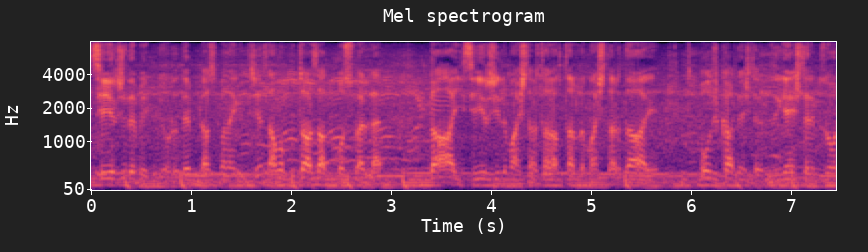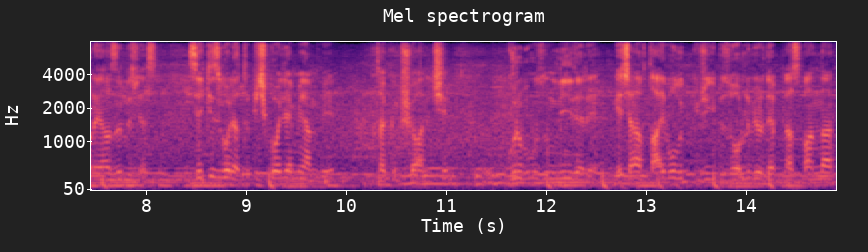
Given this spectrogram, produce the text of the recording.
seyirci de bekliyor. Deplasmana gideceğiz ama bu tarz atmosferler daha iyi. Seyircili maçlar, taraftarlı maçlar daha iyi. Futbolcu kardeşlerimizi, gençlerimizi oraya hazırlayacağız. 8 gol atıp hiç gol yemeyen bir takım şu an için. Grubumuzun lideri. Geçen hafta Ayvalık gücü gibi zorlu bir deplasmandan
